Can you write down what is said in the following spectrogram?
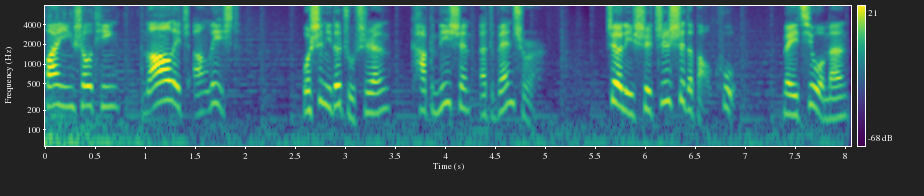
欢迎收听 Knowledge Unleashed，我是你的主持人 Cognition Adventurer，这里是知识的宝库，每期我们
